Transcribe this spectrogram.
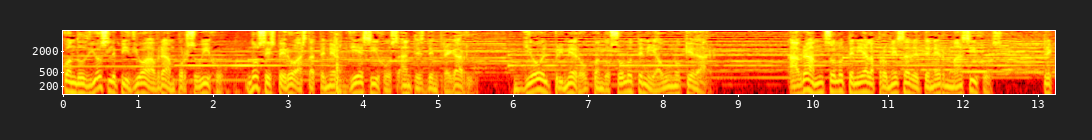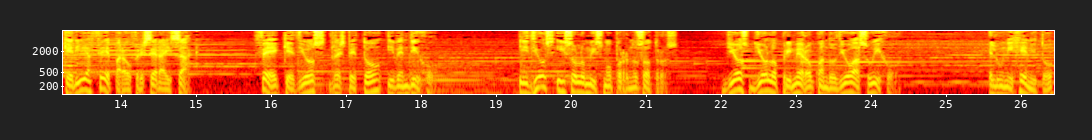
Cuando Dios le pidió a Abraham por su hijo, no se esperó hasta tener diez hijos antes de entregarlo. Dio el primero cuando solo tenía uno que dar. Abraham solo tenía la promesa de tener más hijos. Requería fe para ofrecer a Isaac. Fe que Dios respetó y bendijo. Y Dios hizo lo mismo por nosotros. Dios dio lo primero cuando dio a su Hijo. El unigénito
